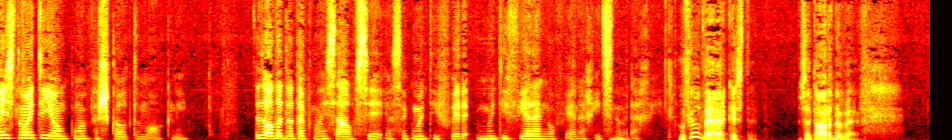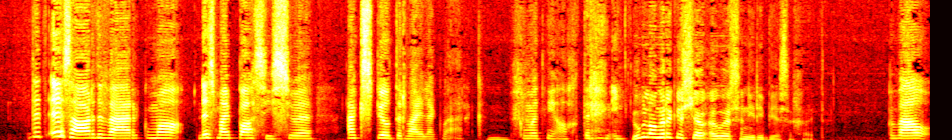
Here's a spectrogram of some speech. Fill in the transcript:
Jy's nooit te jonk om 'n verskil te maak nie. Dis altyd wat ek vir myself sê as ek motiveer, motivering of enigiets hmm. nodig het. Hoeveel werk is dit? Is dit harde werk? Dit is harde werk, maar dis my passie, so ek speel terwyl ek werk. Hmm. Kom dit nie agter nie. Hoe belangrik is jou ouers in hierdie besigheid? Wel,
